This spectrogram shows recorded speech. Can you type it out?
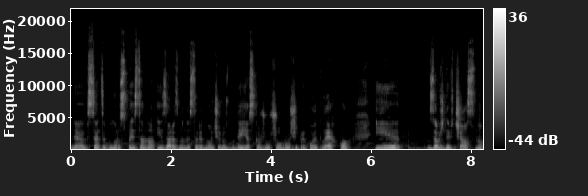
е, все це було розписано. І зараз мене серед ночі розбуди, я скажу, що гроші приходять легко і завжди вчасно,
